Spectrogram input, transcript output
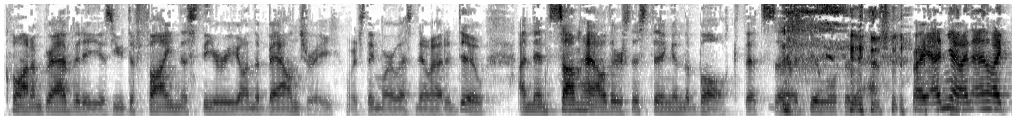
quantum gravity is you define this theory on the boundary, which they more or less know how to do, and then somehow there's this thing in the bulk that's uh, dual to that, right? And you know, and, and like,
